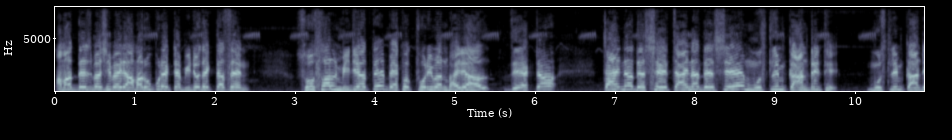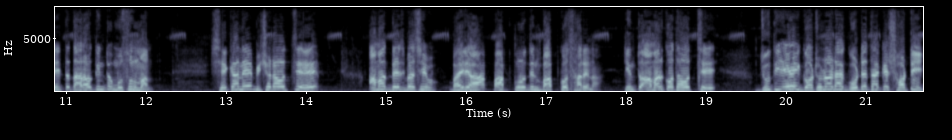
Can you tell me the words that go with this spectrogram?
আমার দেশবাসী ভাইরা, আমার উপরে একটা ভিডিও দেখতেছেন। সোশ্যাল মিডিয়াতে ব্যাপক পরিমাণ ভাইরাল যে একটা চায়না দেশে চায়না দেশে মুসলিম কান্ট্রিতে মুসলিম কান্ট্রিতে তারাও কিন্তু মুসলমান। সেখানে বিষয়টা হচ্ছে, আমার দেশবাসী ভাইরা পাপ কোনোদিন বাপকে ছাড়ে না। কিন্তু আমার কথা হচ্ছে, যদি এই ঘটনাটা ঘটে থাকে সঠিক,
